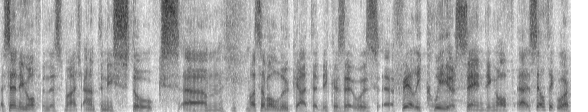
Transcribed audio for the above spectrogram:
Uh, sending off in this match, Anthony Stokes. Um, let's have a look at it because it was a fairly clear sending off. Uh, Celtic were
